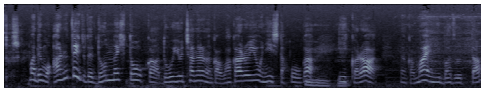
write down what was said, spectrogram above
確かまあでもある程度でどんな人かどういうチャンネルなのか分かるようにした方がにいいから、なんか前にバズった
